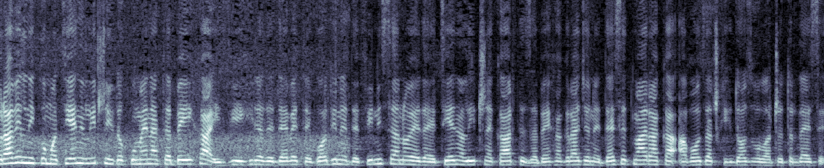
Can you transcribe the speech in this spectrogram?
Pravilnikom o cijeni ličnih dokumenta BiH iz 2009. godine definisano je da je cijena lične karte za BiH građane 10 maraka, a vozačkih dozvola 40.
